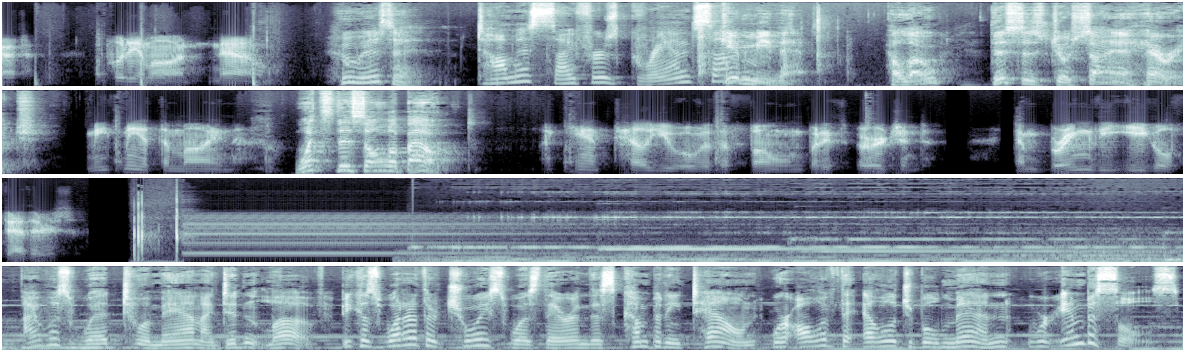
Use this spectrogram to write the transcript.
Put him on now. Who is it? Thomas Cypher's grandson? Give me that. Hello? This is Josiah Harridge. Meet me at the mine. What's this all about? I can't tell you over the phone, but it's urgent. And bring the eagle feathers. Was wed to a man I didn't love because what other choice was there in this company town where all of the eligible men were imbeciles?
